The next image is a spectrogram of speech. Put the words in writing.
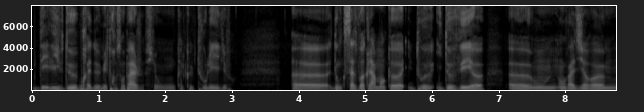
des livres de près de 1300 pages, si on calcule tous les livres. Euh, donc ça se voit clairement qu'ils ils devaient, euh, euh, on, va dire, euh,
